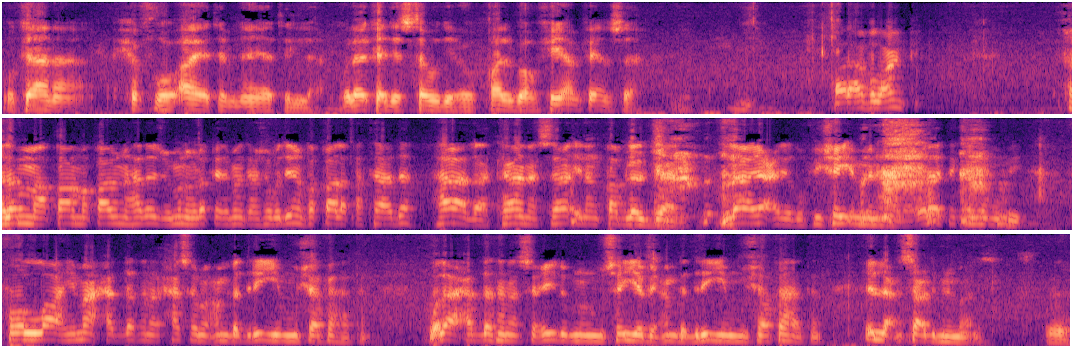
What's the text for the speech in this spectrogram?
وكان حفظه آية من آيات الله. ولا يكاد يستودع قلبه شيئا فينساه. قال عفوا عنك. فلما قام قالوا إن هذا يزعم منه لقي 18 بدينا فقال قتادة هذا كان سائلا قبل الجاري لا يعرض في شيء من هذا ولا يتكلم فيه. فوالله ما حدثنا الحسن عن بدري مشافهة ولا حدثنا سعيد بن المسيب عن بدري مشافهة إلا عن سعد بن مالك.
